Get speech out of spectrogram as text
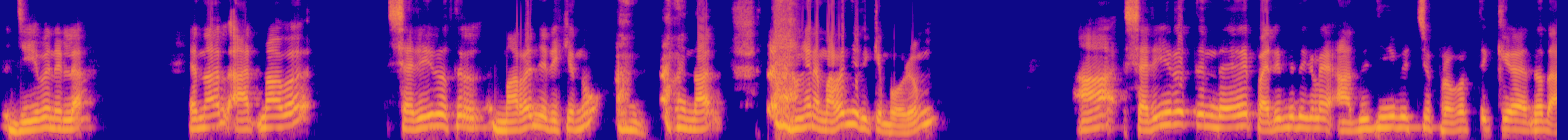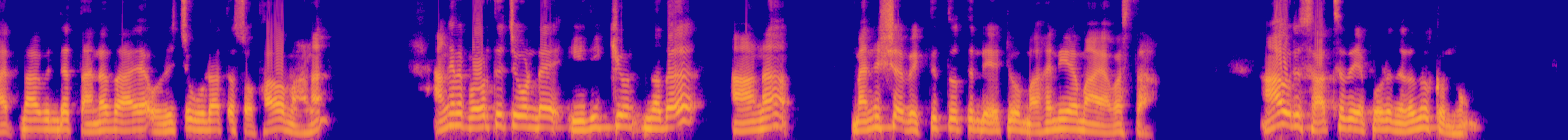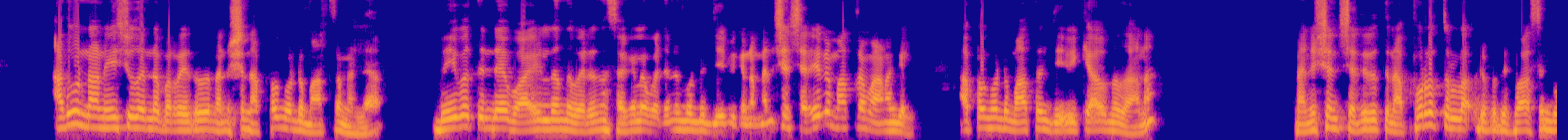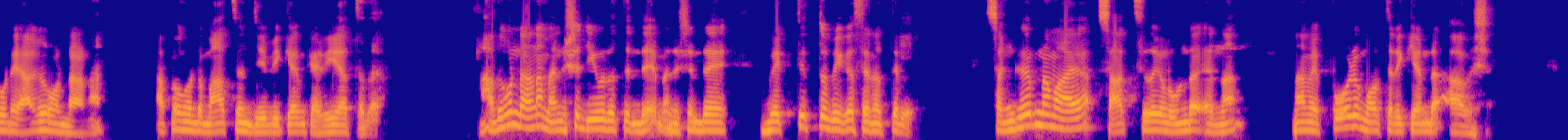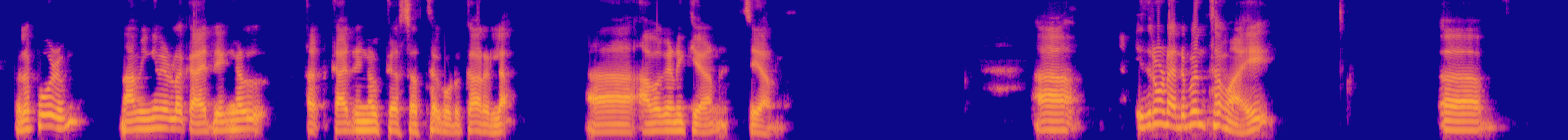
ജീവനില്ല. എന്നാൽ ആത്മാവ് ശരീരത്തിൽ മറഞ്ഞിരിക്കുന്നു. എന്നാൽ അങ്ങനെ മറഞ്ഞിരിക്കുമ്പോഴും ആ ശരീരത്തിന്റെ പരിമിതികളെ അതിജീവിച്ച് പ്രവർത്തിക്കുക എന്നത് ആത്മാവിന്റെ തനതായ ഒഴിച്ചുകൂടാത്ത സ്വഭാവമാണ്. അങ്ങനെ പ്രവർത്തിച്ചുകൊണ്ട് ഇരിക്കുന്നത് ആണ് മനുഷ്യ വ്യക്തിത്വത്തിന്റെ ഏറ്റവും മഹനീയമായ അവസ്ഥ. ആ ഒരു സാധ്യത എപ്പോഴും നിലനിൽക്കുന്നു. അതുകൊണ്ടാണ് യേശു തന്നെ പറയുന്നത് മനുഷ്യൻ അപ്പം കൊണ്ട് മാത്രമല്ല ദൈവത്തിന്റെ വായിൽ നിന്ന് വരുന്ന സകല വചനം കൊണ്ട് ജീവിക്കണം. മനുഷ്യൻ ശരീരം മാത്രമാണെങ്കിൽ അപ്പം കൊണ്ട് മാത്രം ജീവിക്കാവുന്നതാണ്. മനുഷ്യൻ ശരീരത്തിനപ്പുറത്തുള്ള ഒരു പ്രതിഭാസം കൂടെ ആകുകൊണ്ടാണ് അപ്പം കൊണ്ട് മാത്രം ജീവിക്കാൻ കഴിയാത്തത്. അതുകൊണ്ടാണ് മനുഷ്യ ജീവിതത്തിന്റെ മനുഷ്യന്റെ വ്യക്തിത്വ വികസനത്തിൽ സങ്കീർണമായ സാധ്യതകളുണ്ട് എന്ന് നാം എപ്പോഴും ഓർത്തിരിക്കേണ്ട ആവശ്യം. പലപ്പോഴും നാം ഇങ്ങനെയുള്ള കാര്യങ്ങൾ കാര്യങ്ങൾക്ക് ശ്രദ്ധ കൊടുക്കാറില്ല അവഗണിക്കുകയാണ് ചെയ്യാറുള്ളത്. ഇതിനോടനുബന്ധമായി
